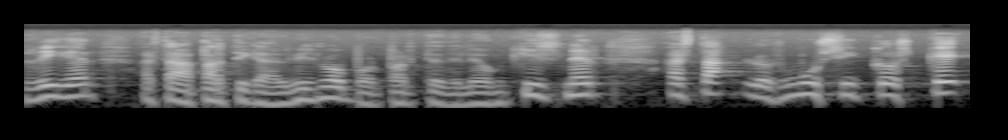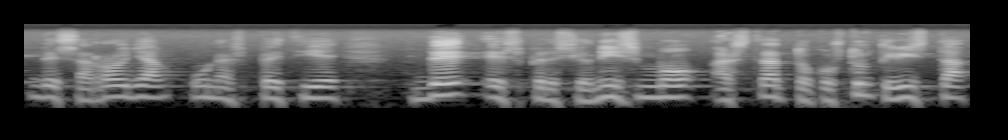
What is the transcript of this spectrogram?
Rieger, hasta la práctica del mismo por parte de Leon Kirchner, hasta los músicos que desarrollan una especie de expresionismo abstracto constructivista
